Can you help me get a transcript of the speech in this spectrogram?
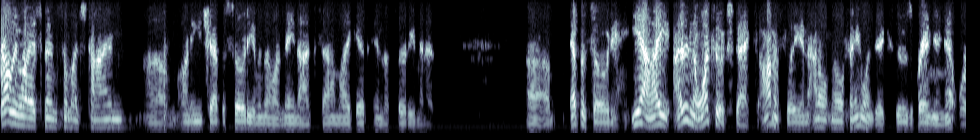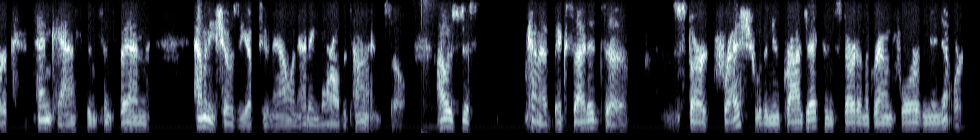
probably why I spend so much time um, on each episode, even though it may not sound like it in the 30 minute uh, episode. Yeah, I, I didn't know what to expect, honestly, and I don't know if anyone did because it was a brand new network, 10cast, and since then, how many shows are you up to now and adding more all the time? So I was just kind of excited to start fresh with a new project and start on the ground floor of a new network.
